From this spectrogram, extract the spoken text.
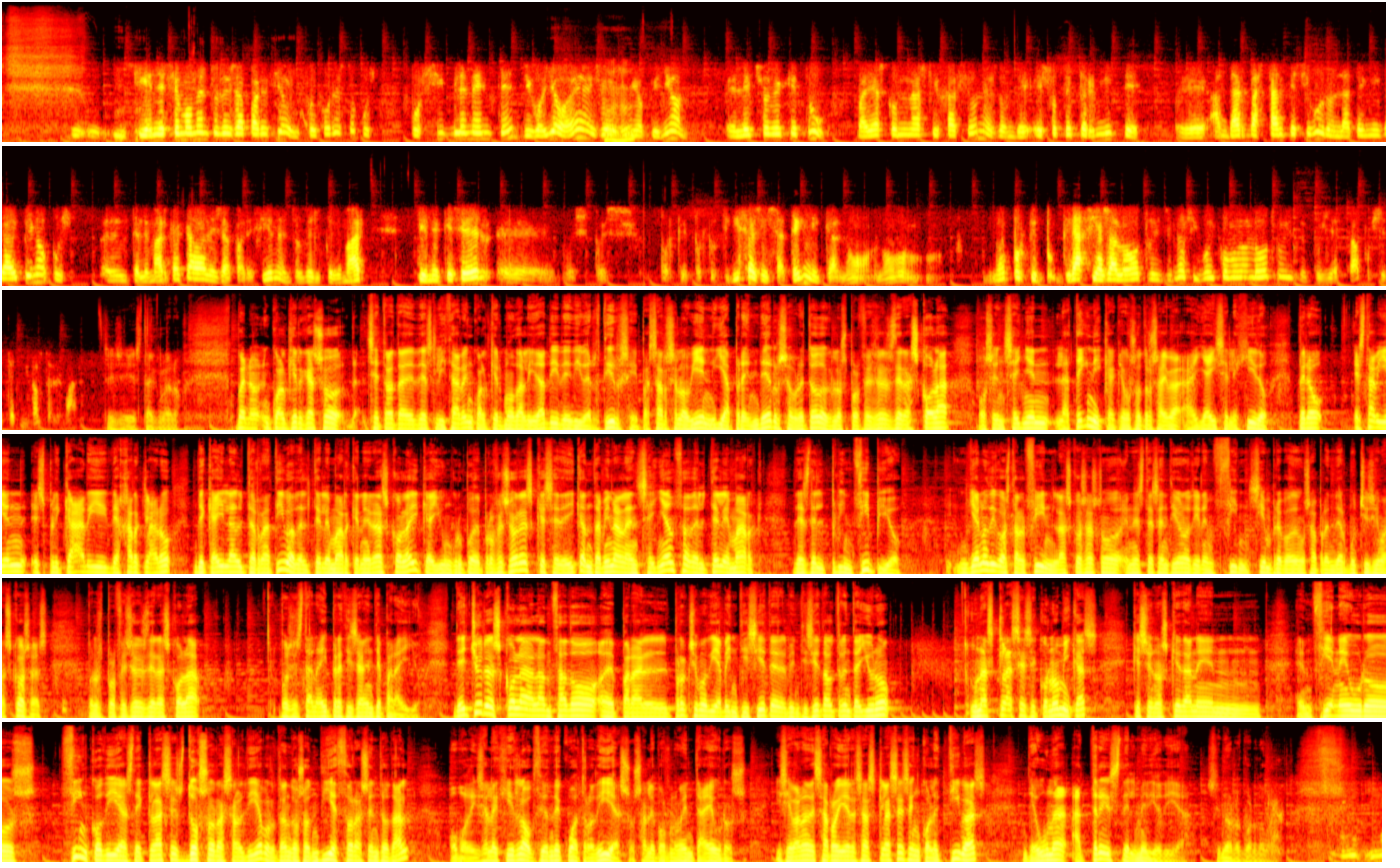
si en ese momento desapareció y fue por esto, pues posiblemente, digo yo, ¿eh? eso uh -huh. es mi opinión, el hecho de que tú vayas con unas fijaciones donde eso te permite eh, andar bastante seguro en la técnica del pino, pues el telemark acaba desapareciendo. Entonces el telemark tiene que ser, eh, pues, pues, porque, porque utilizas esa técnica, no, no, no porque gracias a lo otro, dices, no, si voy como lo otro, dices, pues ya está, pues se terminó el telemark. Sí, sí, está claro. Bueno, en cualquier caso, se trata de deslizar en cualquier modalidad y de divertirse y pasárselo bien y aprender, sobre todo, que los profesores de la escuela os enseñen la técnica que vosotros hayáis elegido. Pero está bien explicar y dejar claro de que hay la alternativa del telemark en Erascola y que hay un grupo de profesores que se dedican también a la enseñanza del telemark desde el principio. Ya no digo hasta el fin, las cosas en este sentido no tienen fin, siempre podemos aprender muchísimas cosas, pero los profesores de la escuela pues están ahí precisamente para ello. De hecho, Erascola ha lanzado eh, para el próximo día 27, del 27 al 31, unas clases económicas que se nos quedan en, en 100 euros 5 días de clases, 2 horas al día, por lo tanto son 10 horas en total, o podéis elegir la opción de 4 días, os sale por 90 euros. Y se van a desarrollar esas clases en colectivas de 1 a 3 del mediodía, si no recuerdo mal.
